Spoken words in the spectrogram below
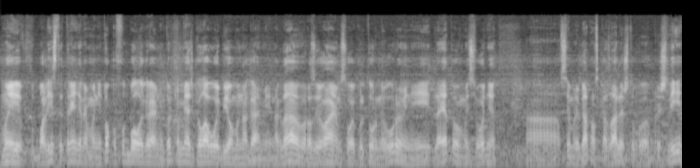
Мы футболисты, тренеры, мы не только в футбол играем, не только мяч головой бьем и ногами, иногда развиваем свой культурный уровень, и для этого мы сегодня а, всем ребятам сказали, чтобы пришли,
